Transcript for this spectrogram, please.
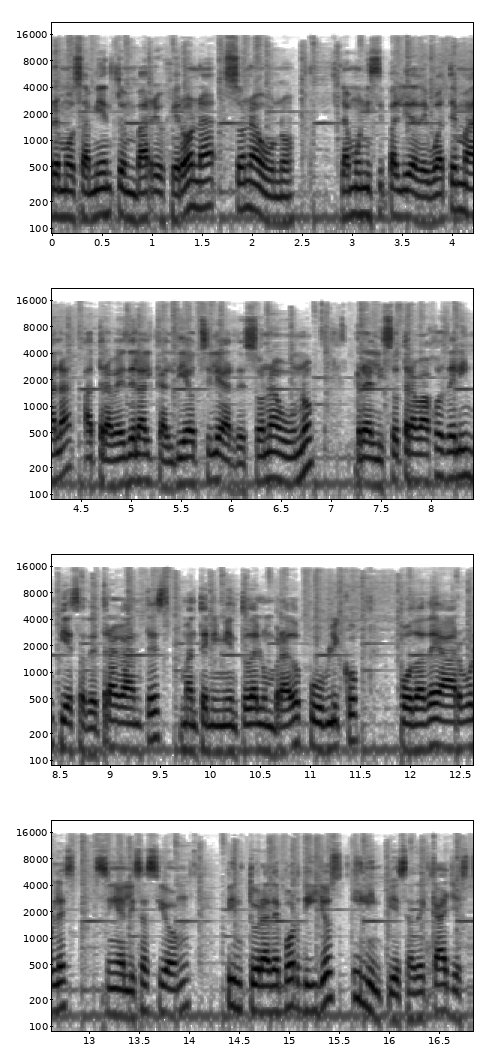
Remozamiento en Barrio Gerona, Zona 1. La Municipalidad de Guatemala, a través de la Alcaldía Auxiliar de Zona 1, realizó trabajos de limpieza de tragantes, mantenimiento de alumbrado público, poda de árboles, señalización, pintura de bordillos y limpieza de calles.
